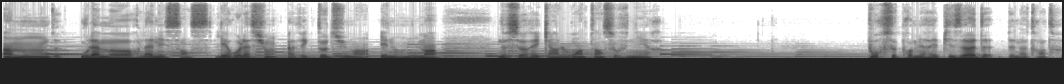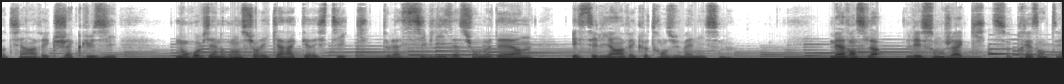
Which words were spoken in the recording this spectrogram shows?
Un monde où la mort, la naissance, les relations avec d'autres humains et non humains ne seraient qu'un lointain souvenir. Pour ce premier épisode de notre entretien avec Jacques Luzy, nous reviendrons sur les caractéristiques de la civilisation moderne et ses liens avec le transhumanisme. Mais avant cela, laissons Jacques se présenter.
